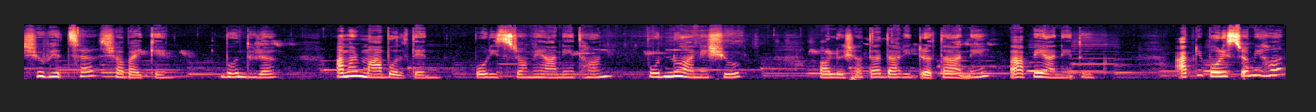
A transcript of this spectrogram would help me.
শুভেচ্ছা সবাইকে। বন্ধুরা, আমার মা বলতেন, পরিশ্রমে আনে ধন, পুণ্য আনে সুখ, অলসতা, দারিদ্রতা আনে, পাপে আনে দুঃখ। আপনি পরিশ্রমী হন,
